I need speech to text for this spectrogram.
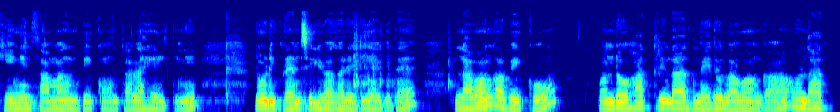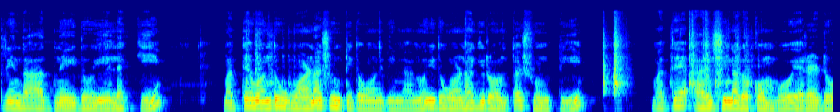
ಏನೇನು ಸಾಮಾನು ಬೇಕು ಅಂತೆಲ್ಲ ಹೇಳ್ತೀನಿ. ನೋಡಿ ಫ್ರೆಂಡ್ಸ್ ಇಲ್ಲಿ ಇವಾಗ ರೆಡಿಯಾಗಿದೆ ಲವಂಗ ಬೇಕು. ಒಂದು ಹತ್ತರಿಂದ ಹದಿನೈದು ಲವಂಗ, ಒಂದು ಹತ್ತರಿಂದ ಹದಿನೈದು ಏಲಕ್ಕಿ, ಮತ್ತು ಒಂದು ಒಣ ಶುಂಠಿ ತೊಗೊಂಡಿದ್ದೀನಿ ನಾನು. ಇದು ಒಣಗಿರೋವಂಥ ಶುಂಠಿ, ಮತ್ತು ಅರಿಶಿಣದ ಕೊಂಬು ಎರಡು,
